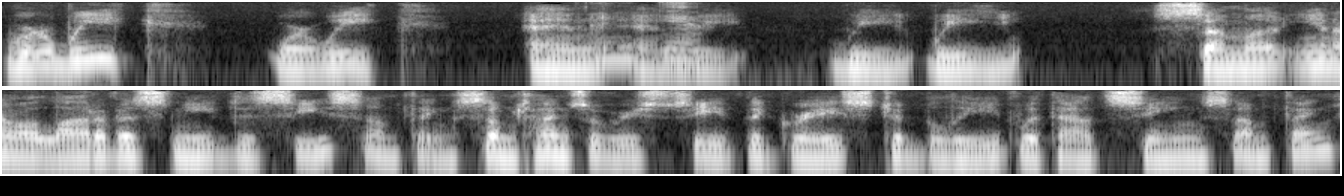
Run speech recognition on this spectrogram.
we're weak, we're weak, and and yeah. we we we some you know a lot of us need to see something. Sometimes we receive the grace to believe without seeing something.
